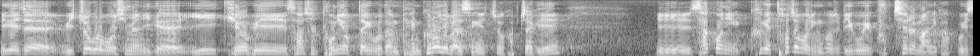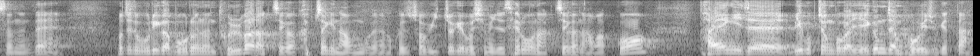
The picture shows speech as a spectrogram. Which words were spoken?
이게 이제 위쪽으로 보시면 이게 이 기업이 사실 돈이 없다기보다는 뱅크런이 발생했죠. 갑자기 이 사건이 크게 터져버린 거죠. 미국이 국채를 많이 갖고 있었는데 어쨌든 우리가 모르는 돌발 악재가 갑자기 나온 거예요. 그래서 저 위쪽에 보시면 이제 새로운 악재가 나왔고 다행히 이제 미국 정부가 예금자 보호해주겠다.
